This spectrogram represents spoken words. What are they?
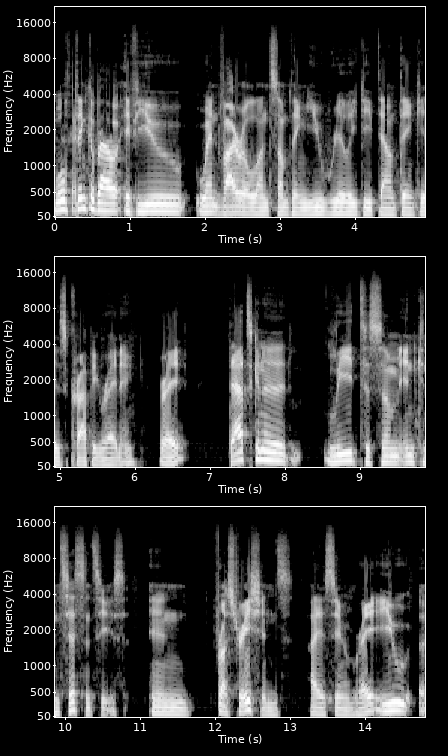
we'll think about if you went viral on something you really deep down think is crappy writing, right? That's going to lead to some inconsistencies and frustrations, I assume, right? You uh,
